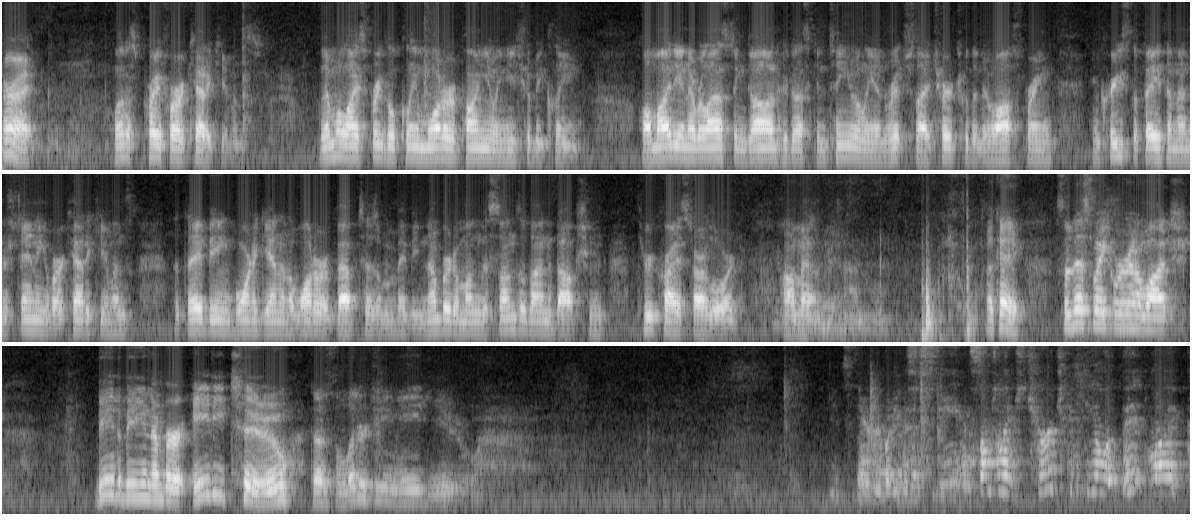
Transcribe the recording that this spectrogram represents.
All right. Let us pray for our catechumens. Then will I sprinkle clean water upon you, and ye shall be clean. Almighty and everlasting God, who dost continually enrich thy church with a new offspring, increase the faith and understanding of our catechumens, that they, being born again in the water of baptism, may be numbered among the sons of thine adoption, through Christ our Lord. Amen. Okay, so this week we're going to watch Be the Bee number 82 Does the Liturgy Need You? Hey everybody, this is Steve, and sometimes church can feel a bit like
